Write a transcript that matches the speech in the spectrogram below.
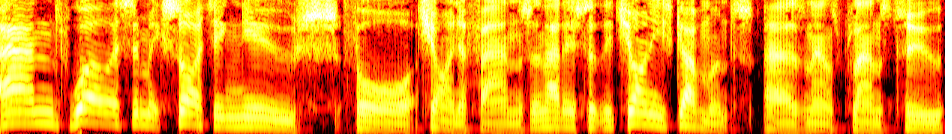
and well, there's some exciting news for China fans, and that is that the Chinese government has announced plans to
